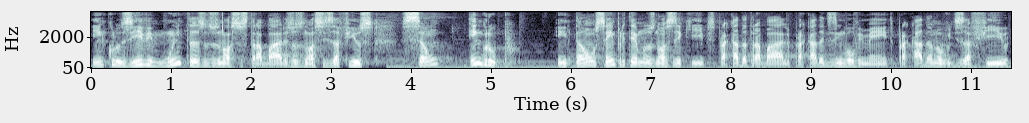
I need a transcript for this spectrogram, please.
Inclusive, muitos dos nossos trabalhos, os nossos desafios são em grupo. Então, sempre temos nossas equipes para cada trabalho, para cada desenvolvimento, para cada novo desafio.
